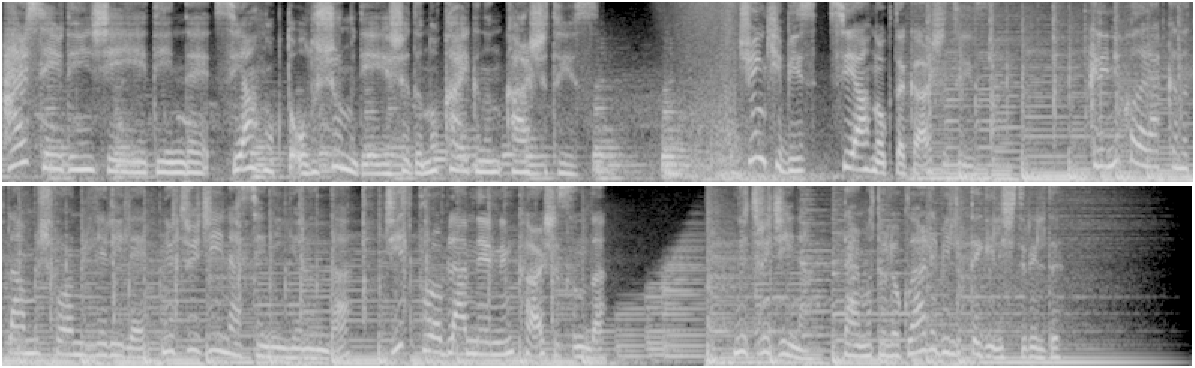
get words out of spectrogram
Her sevdiğin şeyi yediğinde siyah nokta oluşur mu diye yaşadığın o kaygının karşıtıyız. Çünkü biz siyah nokta karşıtıyız. Klinik olarak kanıtlanmış formülleriyle Neutrogena senin yanında, cilt problemlerinin karşısında. Neutrogena, dermatologlarla birlikte geliştirildi.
